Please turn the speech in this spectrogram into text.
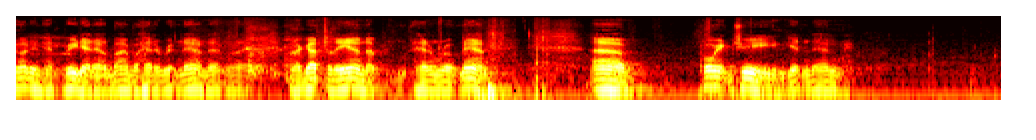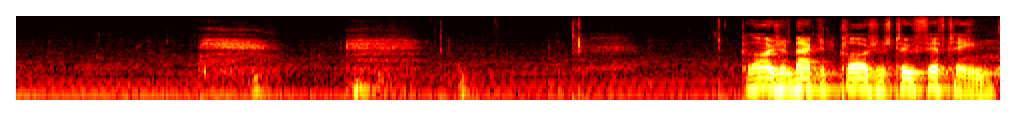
You know, I didn't have to read that out of the Bible. I had it written down. That when I, when I got to the end, I had them wrote down. Uh, point G, getting down. Colossians, back to Colossians two fifteen.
